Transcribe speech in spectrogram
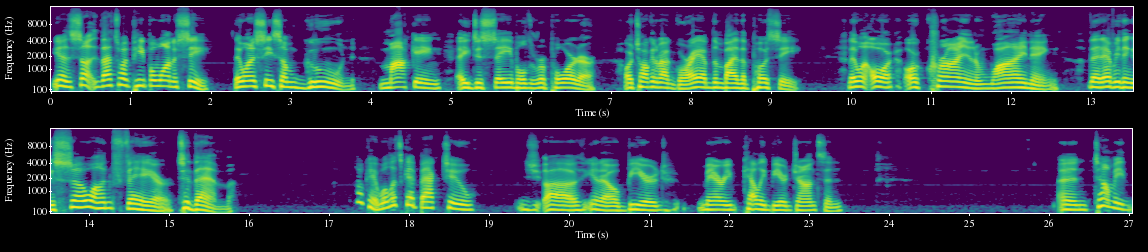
Yeah, so that's what people want to see. They want to see some goon mocking a disabled reporter or talking about grab them by the pussy. They want or or crying and whining that everything is so unfair to them. Okay, well let's get back to uh, you know, Beard, Mary Kelly Beard Johnson. And tell me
